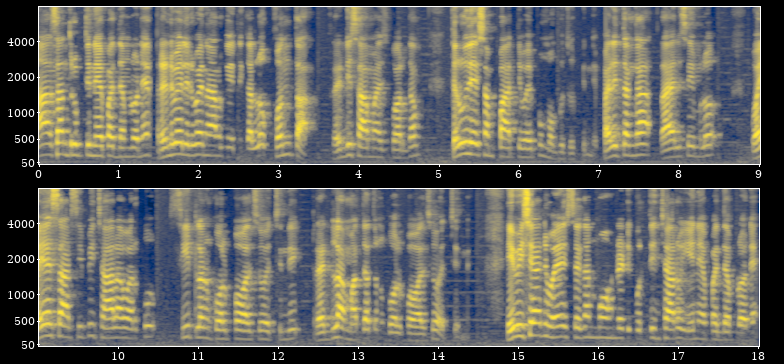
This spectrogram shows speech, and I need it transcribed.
ఆ అసంతృప్తి నేపథ్యంలోనే రెండు వేల ఇరవై నాలుగు ఎన్నికల్లో కొంత రెడ్డి సామాజిక వర్గం తెలుగుదేశం పార్టీ వైపు మొగ్గు చూపింది. ఫలితంగా రాయలసీమలో వైఎస్ఆర్సీపీ చాలా వరకు సీట్లను కోల్పోవాల్సి వచ్చింది. రెడ్ల మద్దతును కోల్పోవాల్సి వచ్చింది. ఈ విషయాన్ని వైఎస్ జగన్మోహన్ రెడ్డి గుర్తించారు ఈ నేపథ్యంలోనే.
